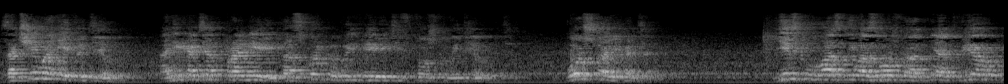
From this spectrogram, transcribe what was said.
Зачем они это делают? Они хотят проверить, насколько вы верите в то, что вы делаете. Вот что они хотят. Если у вас невозможно отнять веру,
